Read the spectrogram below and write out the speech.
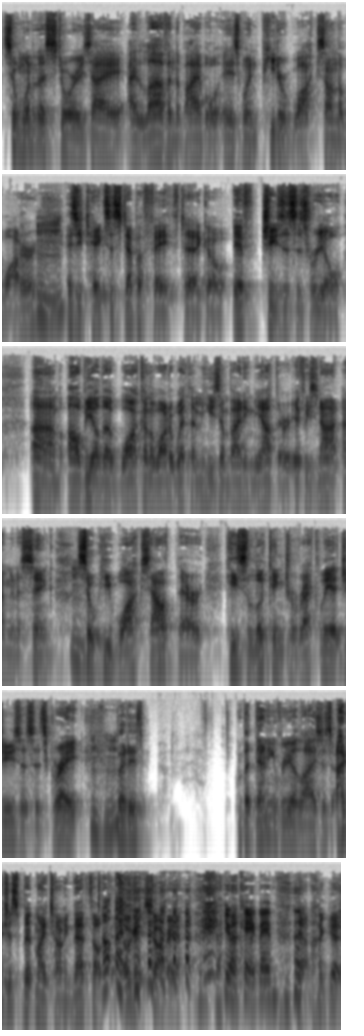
So one of the stories I, I love in the Bible is when Peter walks on the water Mm-hmm. as he takes a step of faith to go, if Jesus is real, um, I'll be able to walk on the water with him. He's inviting me out there. If he's not, I'm going to sink. Mm. So he walks out there. He's looking directly at Jesus. It's great, Mm-hmm. but it, but then he realizes, I just bit my tongue. That felt Oh. good. Okay, sorry. You okay, babe? yeah, I'm good.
